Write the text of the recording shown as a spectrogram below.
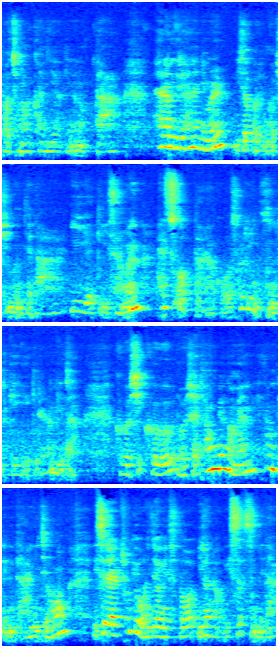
더 정확한 이야기는 없다. 사람들이 하나님을 잊어버린 것이 문제다. 이 얘기 이상은 할 수가 없다라고 솔리니슨 이렇게 얘기를 합니다. 그것이 그 러시아 혁명에만 해당되는 게 아니죠. 이스라엘 초기 원정에서도 일어나고 있었습니다.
